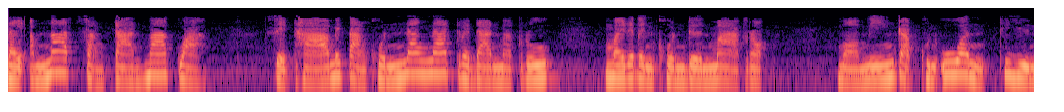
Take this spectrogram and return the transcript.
ในอำนาจสั่งการมากกว่า เศรษฐาไม่ต่างคนนั่งหน้ากระดานหมากรุก ไม่ได้เป็นคนเดินหมากหรอก หมอมิงกับคุณอ้วนที่ยืน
